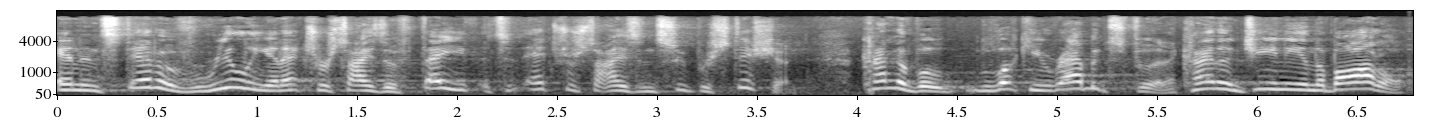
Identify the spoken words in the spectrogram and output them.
and instead of really an exercise of faith, it's an exercise in superstition. Kind of a lucky rabbit's foot, a kind of genie in the bottle.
